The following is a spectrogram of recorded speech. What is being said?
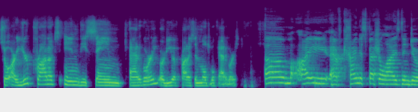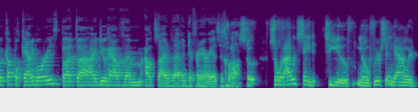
So are your products in the same category or do you have products in multiple categories? Um, I have kind of specialized into a couple categories, but uh, I do have them outside of that in different areas as well. So, so what I would say to, you, you know, if we were sitting down and we are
